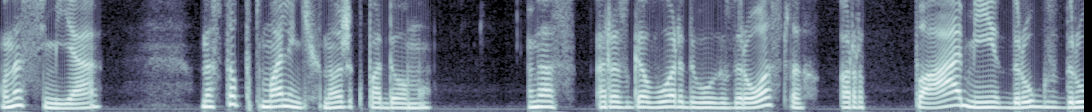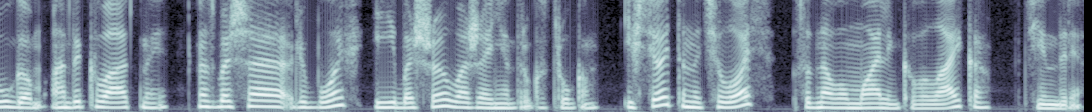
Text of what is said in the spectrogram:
у нас семья, у нас топот маленьких ножек по дому. У нас разговор двух взрослых ртами друг с другом адекватный. У нас большая любовь и большое уважение друг с другом. И все это началось с одного маленького лайка в Тиндере.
